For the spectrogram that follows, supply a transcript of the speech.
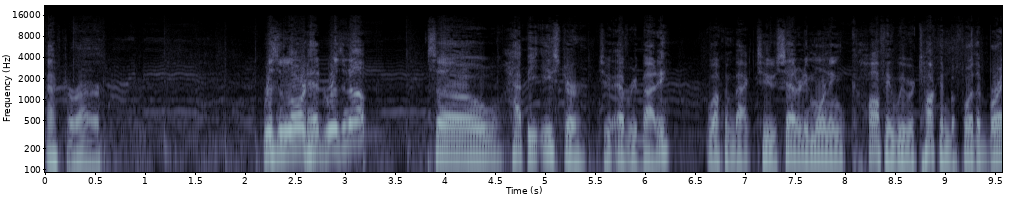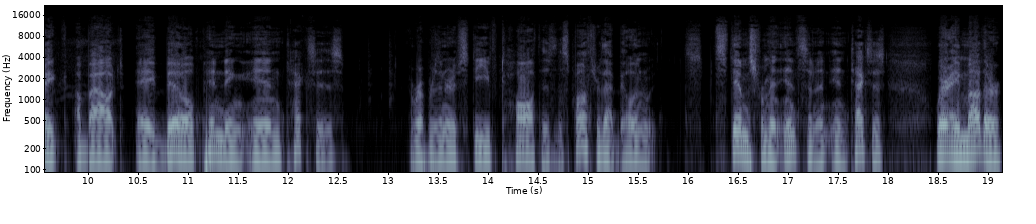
after our risen Lord had risen up. So, happy Easter to everybody. Welcome back to Saturday Morning Coffee. We were talking before the break about a bill pending in Texas. Representative Steve Toth is the sponsor of that bill, and stems from an incident in Texas where a mother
